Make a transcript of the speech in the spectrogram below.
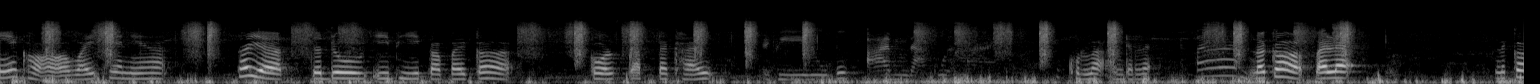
นี้ขอไว้แค่นี้ฮะ ถ้าอยากจะดู EP ต่อไปก็กดกับตะไคร้ EP ดูปุ๊บ คนละอันกันแหละ แล้วก็ไปละ แล้วก็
